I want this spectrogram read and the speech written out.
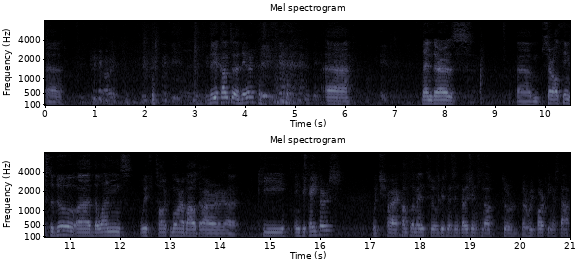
that. uh, do you come to the dinner? uh, then there's um, several things to do. Uh, the ones we've talked more about are uh, key indicators, which are a complement to business intelligence, not to the reporting stuff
